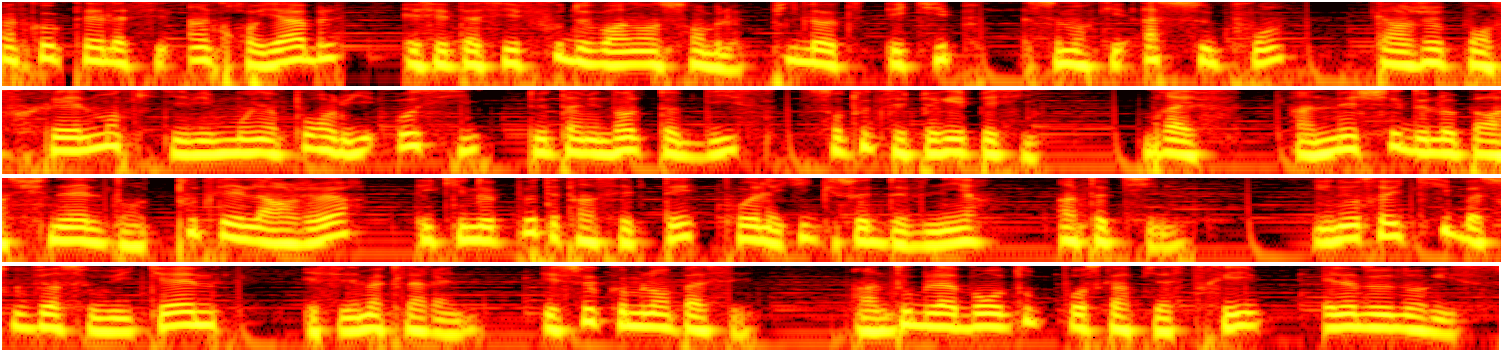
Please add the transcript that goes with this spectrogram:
un cocktail assez incroyable, et c'est assez fou de voir un ensemble pilote-équipe se manquer à ce point, car je pense réellement qu'il y avait moyen pour lui aussi de terminer dans le top 10 sans toutes ces péripéties. Bref, un échec de l'opérationnel dans toutes les largeurs et qui ne peut être accepté pour une équipe qui souhaite devenir un top team. Une autre équipe a souffert ce week-end et c'est McLaren, et ce comme l'an passé. Un double abandon pour Oscar Piastri et Lando Norris.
